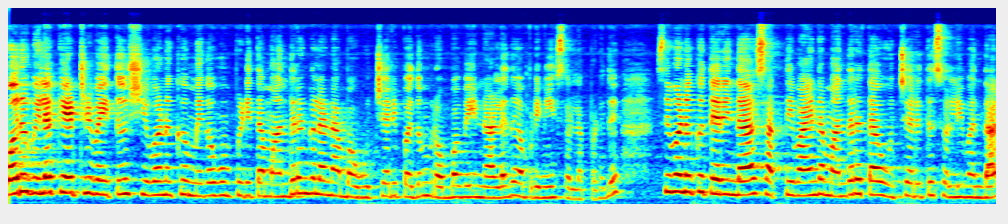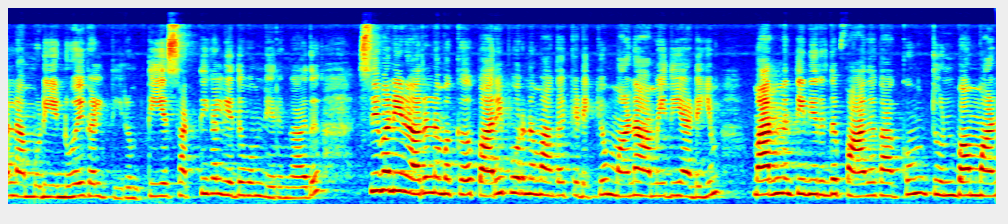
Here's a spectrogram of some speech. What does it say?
ஒரு விளக்கேற்றி வைத்து சிவனுக்கு மிகவும் பிடித்த மந்திரங்களை நம்ம உச்சரிப்பதும் ரொம்பவே நல்லது அப்படின்னே சொல்லப்படுது. சிவனுக்கு தெரிந்த சக்தி வாய்ந்த மந்திரத்தை உச்சரித்து சொல்லி வந்தால் நம்முடைய நோய்கள் தீரும். தீய சக்திகள் எதுவும் நெருங்காது. சிவனின் அருள் நமக்கு பரிபூர்ணமாக கிடைக்கும். மன அமைதி அடையும். மரணத்தில் இருந்து பாதுகாக்கும். துன்பம் மன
